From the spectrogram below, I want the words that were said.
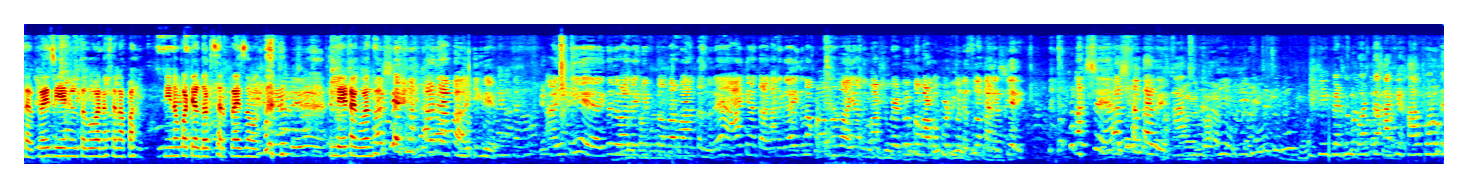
ಸರ್ಪ್ರೈಸ್ ಏನಿಲ್ಲ ತಗೋವನ ಸರಪ್ಪ. ನೀನು ಕೊಟ್ಟಿಲ್ಲ ದೊಡ್ಡ ಸರ್ಪ್ರೈಸ್ ನಮಗೆ. ಲೇಟಾಗಿ ಬಂದು. ಬೆಡ್ರೂಮ್ ಕೊಟ್ಟ ಆಕಿ ಹಾಲು ಕೊಟ್ಟು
